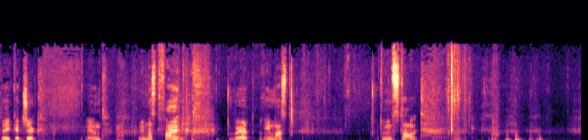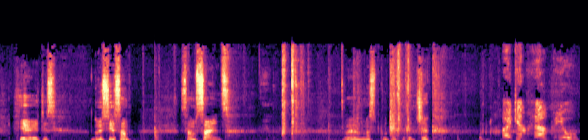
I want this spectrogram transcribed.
Take a jack and we must find where we must to install it. Here it is. Do you see some some signs? Where we must put a jack? I can help you.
